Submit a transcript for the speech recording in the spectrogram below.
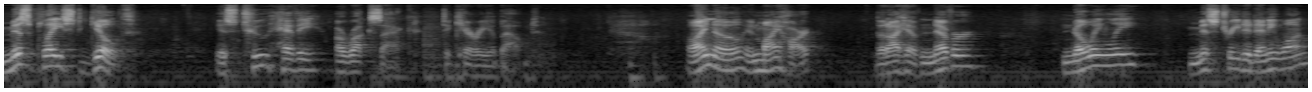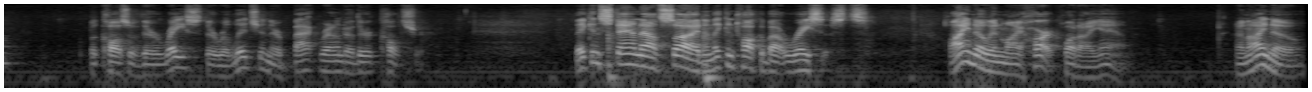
Misplaced guilt is too heavy a rucksack to carry about. I know in my heart that I have never knowingly mistreated anyone because of their race, their religion, their background, or their culture. They can stand outside and they can talk about racists. I know in my heart what I am. And I know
